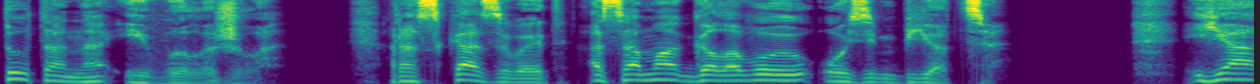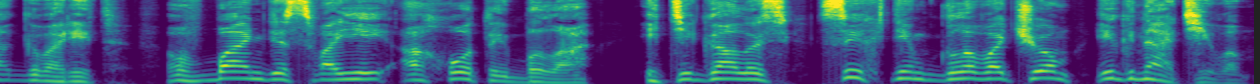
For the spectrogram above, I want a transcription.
Тут она и выложила. Рассказывает, а сама головою озим бьется. «Я, — говорит, — в банде своей охотой была и тягалась с ихним главачом Игнатьевым.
